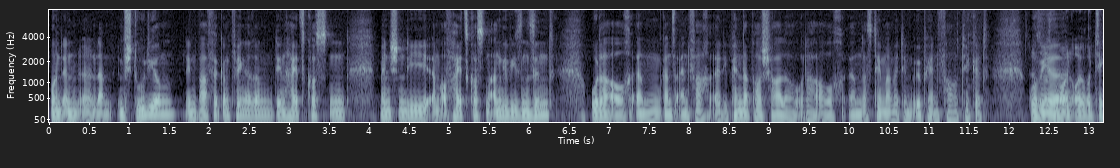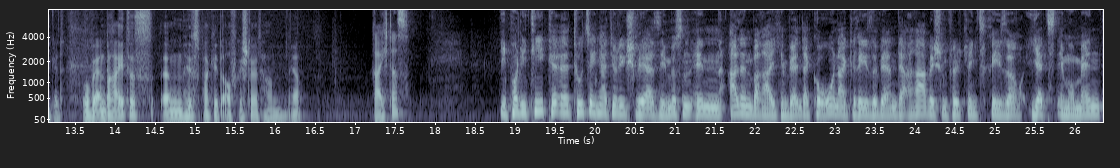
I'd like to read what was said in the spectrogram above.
und in, in, im Studium, den BAföG-Empfängerinnen, den Heizkosten, Menschen, die ähm, auf Heizkosten angewiesen sind oder auch ähm, ganz einfach äh, die Pendlerpauschale oder auch ähm, das Thema mit dem ÖPNV-Ticket, wo, also wir, 9-Euro-Ticket. wo wir ein breites ähm, Hilfspaket aufgestellt haben. Ja. Reicht das? Die Politik äh, tut sich natürlich schwer. Sie müssen in allen Bereichen, während der Corona-Krise, während der arabischen Flüchtlingskrise, jetzt im Moment,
